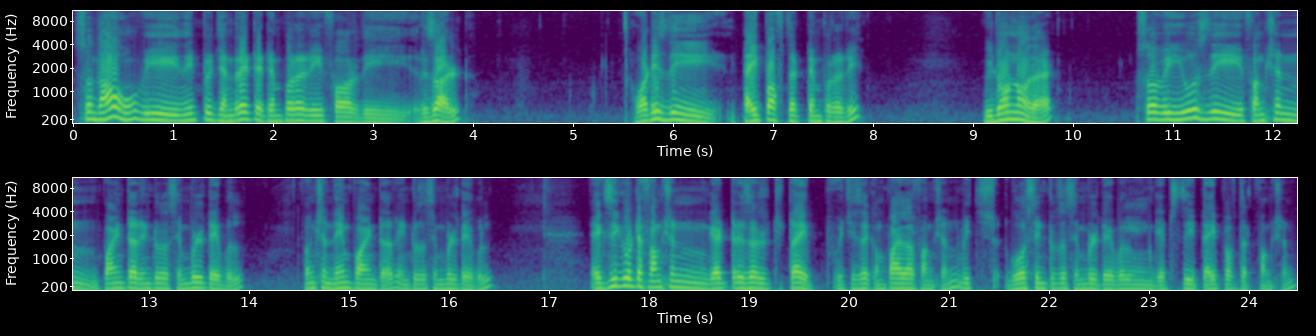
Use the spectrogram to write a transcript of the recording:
So, now we need to generate a temporary for the result. What is the type of that temporary? We do not know that. So, we use the function pointer into the symbol table function name pointer into the symbol table, execute a function get result type which is a compiler function which goes into the symbol table and gets the type of that function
